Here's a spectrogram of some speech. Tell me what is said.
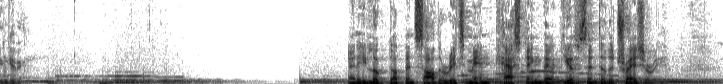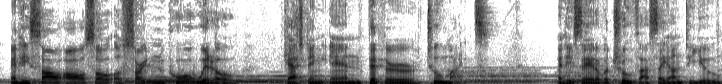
in giving. And he looked up and saw the rich men casting their gifts into the treasury. And he saw also a certain poor widow casting in thither two mites. And he said, Of a truth I say unto you,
